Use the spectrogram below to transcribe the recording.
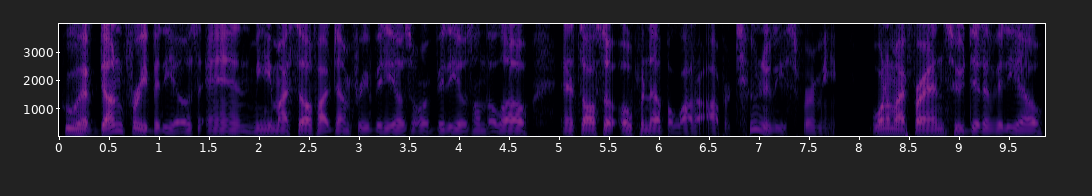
who have done free videos, and me myself, I've done free videos or videos on the low, and it's also opened up a lot of opportunities for me one of my friends who did a video,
